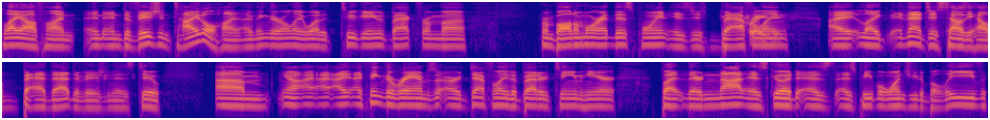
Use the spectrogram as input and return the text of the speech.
playoff hunt and, and division title hunt. I think they're only what two games back from uh, from Baltimore at this point is just baffling. Crazy. I like, and that just tells you how bad that division is too. Um, you know, I, I I think the Rams are definitely the better team here, but they're not as good as as people want you to believe.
